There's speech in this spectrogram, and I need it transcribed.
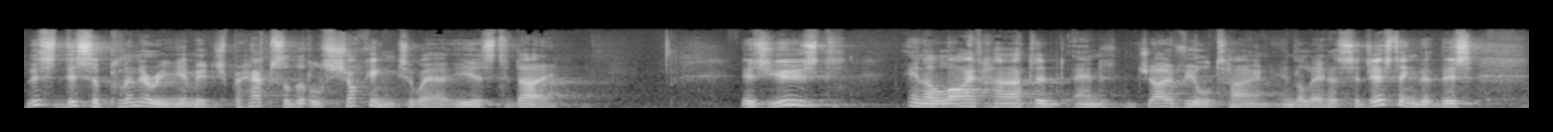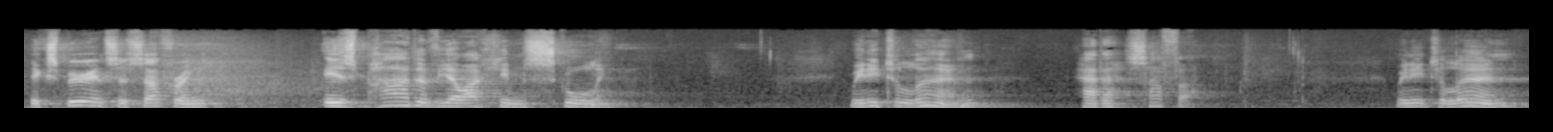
This disciplinary image, perhaps a little shocking to our ears today, is used in a light-hearted and jovial tone in the letter, suggesting that this experience of suffering is part of Joachim's schooling. We need to learn how to suffer. We need to learn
